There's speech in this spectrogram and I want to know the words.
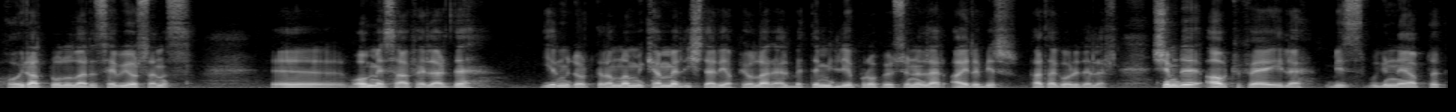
hoyrat doluları seviyorsanız ee, o mesafelerde 24 gramla mükemmel işler yapıyorlar. Elbette milli profesyoneller ayrı bir kategorideler. Şimdi av tüfeğiyle biz bugün ne yaptık?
